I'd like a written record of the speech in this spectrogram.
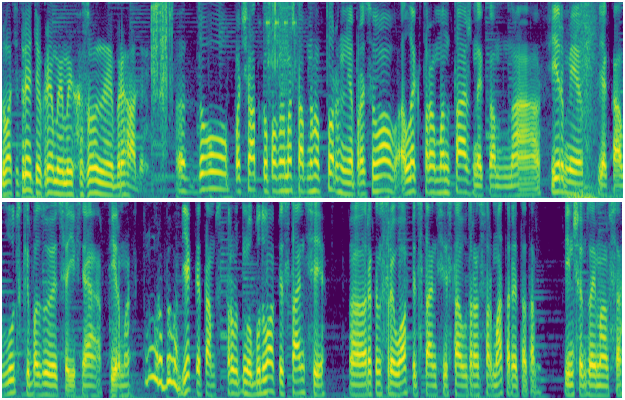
23-ї окремої механізованої бригади. Е, До початку повномасштабного вторгнення працював електромонтажником на фірмі, яка в Луцьку базується їхня фірма. Ну, робив об'єкти там, ну, будував підстанції, е, реконструював підстанції, ставив трансформатори та там іншим займався.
